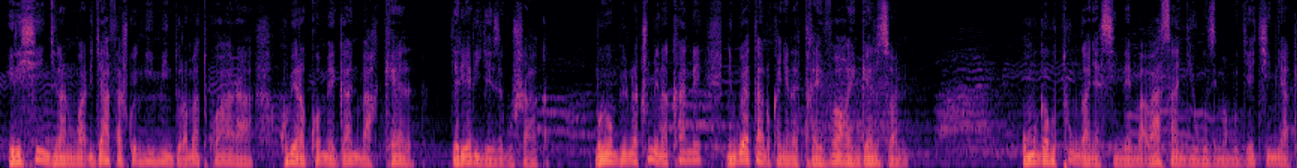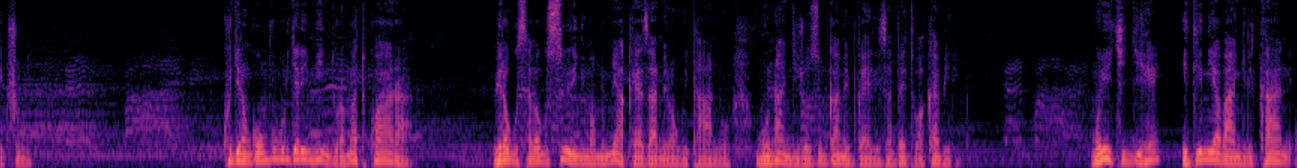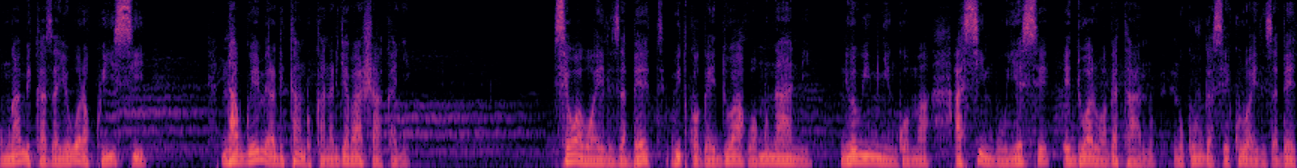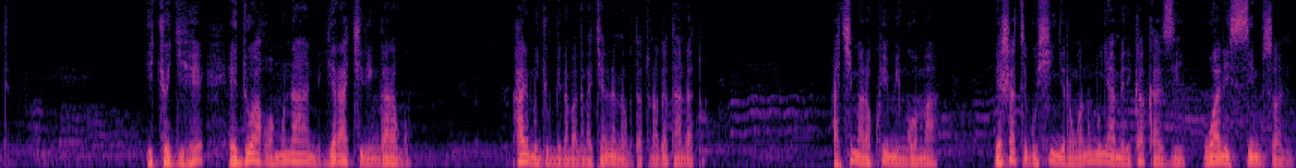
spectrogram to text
Iri shyingiranwa ryafashwe nk'impinduramatwara kubera ko megan markel yari yarigeze gushaka. Mu bihumbi bibiri na cumi na kane ni bwo yatandukanye na trevor engelson. Umugabo utunganya sinema basangiye ubuzima mu gihe cy'imyaka icumi. Kugira ngo wumve uburyo ari impinduramatwara biragusaba gusubira inyuma mu myaka ya za mirongo itanu mu ntangiriro z'ubwami bwa elizabeth wa kabiri. Muri iki gihe idini y'abangirikani umwamikazi ayobora ku isi ntabwo yemeraga itandukana ry'abashakanye. Se wabo wa elizabeth witwaga eduard wa munani ni we wimye ingoma asimbuye se eduard wa gatanu. Ni ukuvuga sekuru wa elizabeth. Icyo gihe eduard wa munani yari akiri ingaragu. Hari mu gihumbi na magana cyenda na mirongo itatu na gatandatu. Akimara kwima ingoma yashatse gushyingiranwa n'umunyamerikakazi wari simpson.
